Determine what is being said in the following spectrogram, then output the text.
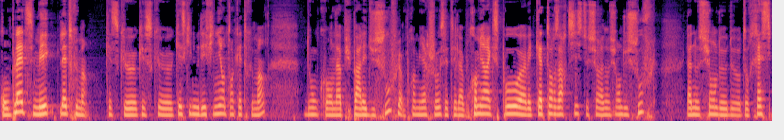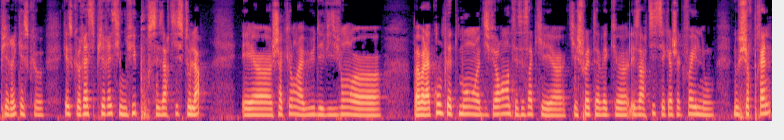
complète, mais l'être humain. Qu'est-ce que, qu'est-ce que, qu'est-ce qui nous définit en tant qu'être humain? Donc, on a pu parler du souffle. Première chose, c'était la première expo avec 14 artistes sur la notion du souffle, la notion de respirer. Qu'est-ce que, qu'est-ce que respirer signifie pour ces artistes-là? Et euh, chacun a eu des visions. Bah voilà, complètement euh, différentes. Et c'est ça qui est, euh, qui est chouette avec euh, les artistes, c'est qu'à chaque fois, ils nous, nous surprennent.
